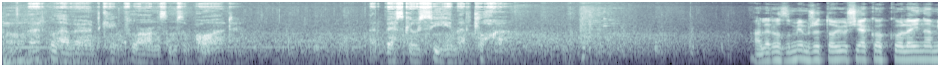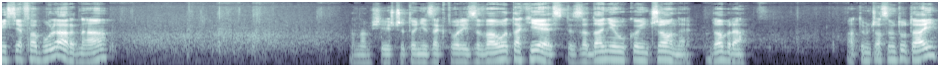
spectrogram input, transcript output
Oh, that will have earned King Flan some support. I'd best go see him at Clocher. Ale rozumiem, że to już jako kolejna misja fabularna. A nam się jeszcze to nie zaktualizowało. Tak jest, zadanie ukończone. Dobra. A tymczasem tutaj?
